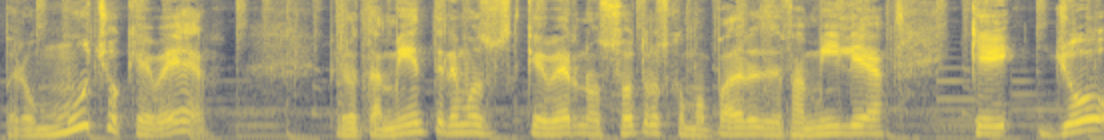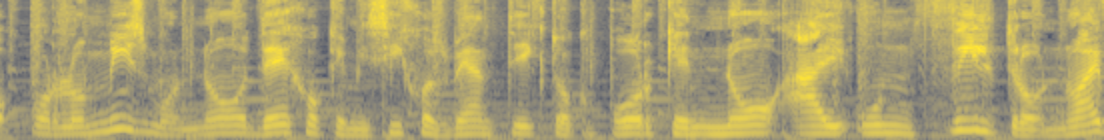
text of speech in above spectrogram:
pero mucho que ver. Pero también tenemos que ver nosotros como padres de familia que yo por lo mismo no dejo que mis hijos vean TikTok porque no hay un filtro, no hay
